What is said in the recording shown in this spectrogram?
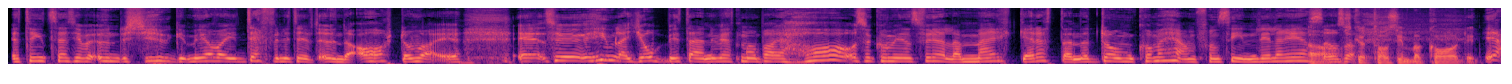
jag tänkte säga att jag var under 20 men jag var ju definitivt under 18 var jag ju. Eh, Så det var himla jobbigt där, ni vet man bara jaha och så kommer ens föräldrar märka detta när de kommer hem från sin lilla resa. Ja, och så. ska ta sin Bacardi. Ja,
